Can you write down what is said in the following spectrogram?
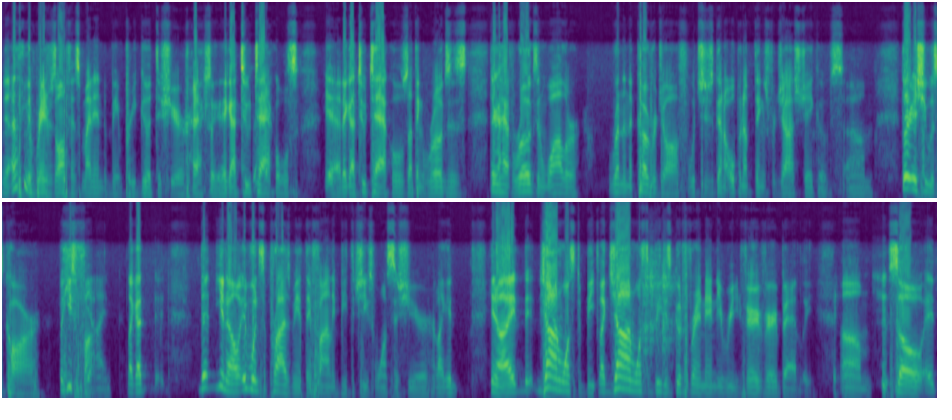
yeah, I think the Raiders' offense might end up being pretty good this year. Actually, they got two tackles. Yeah, they got two tackles. I think Ruggs is. They're gonna have Ruggs and Waller running the coverage off, which is gonna open up things for Josh Jacobs. Um, their issue is Carr, but he's fine. Yeah. Like I, that you know, it wouldn't surprise me if they finally beat the Chiefs once this year. Like it, you know, I, Jon wants to beat like Jon wants to beat his good friend Andy Reid very very badly. Um, so it,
